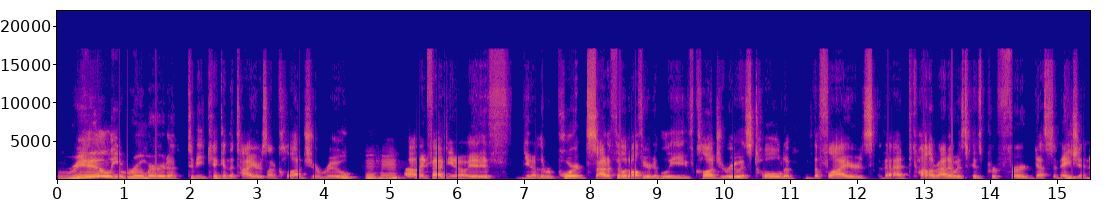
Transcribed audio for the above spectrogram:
really rumored to be kicking the tires on Claude Giroux. Mm-hmm. Um, in fact, you know, if you know the reports out of Philadelphia to believe Claude Giroux has told the Flyers that Colorado is his preferred destination.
